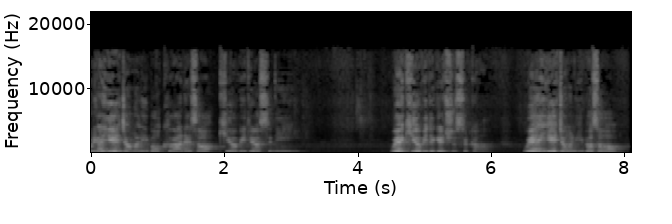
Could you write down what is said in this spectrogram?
우리가 예정을 입어 그 안에서 기업이 되었으니 왜 기업이 되게 해 주셨을까? 왜 예정을 입어서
